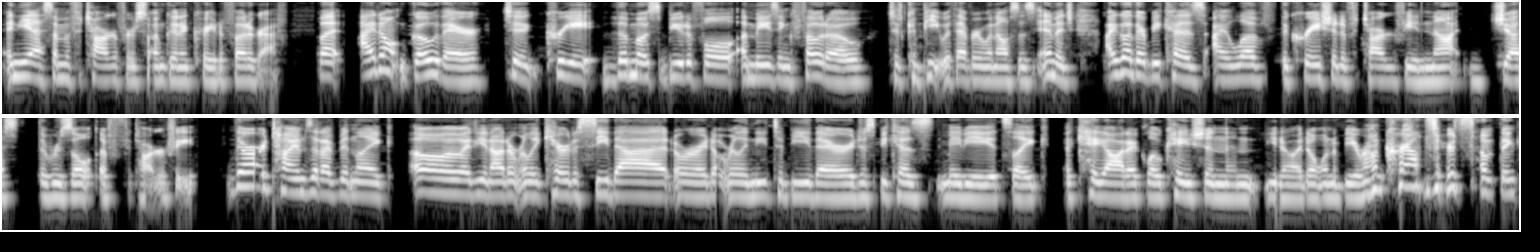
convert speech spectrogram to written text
And yes, I'm a photographer, so I'm going to create a photograph. But I don't go there to create the most beautiful, amazing photo to compete with everyone else's image. I go there because I love the creation of photography and not just the result of photography. There are times that I've been like, oh, you know, I don't really care to see that, or I don't really need to be there just because maybe it's like a chaotic location and, you know, I don't want to be around crowds or something.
